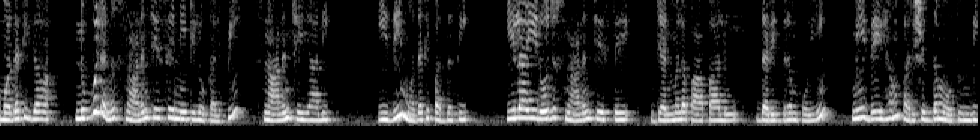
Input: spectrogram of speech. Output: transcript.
మొదటిగా నువ్వులను స్నానం చేసే నీటిలో కలిపి స్నానం చేయాలి. ఇది మొదటి పద్ధతి. ఇలా ఈరోజు స్నానం చేస్తే జన్మల పాపాలు దరిద్రం పోయి మీ దేహం పరిశుద్ధమవుతుంది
